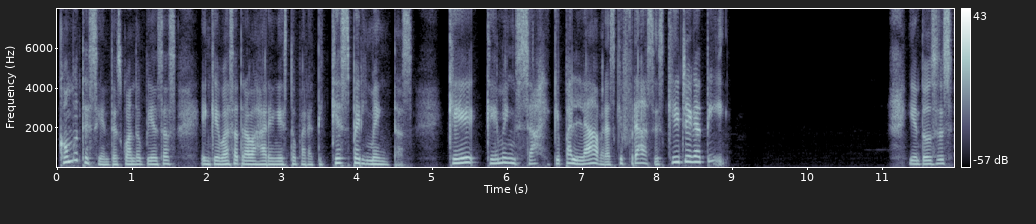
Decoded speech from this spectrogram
¿cómo te sientes cuando piensas en que vas a trabajar en esto para ti? ¿Qué experimentas? ¿Qué, qué mensaje, qué palabras, qué frases, qué llega a ti? Y entonces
